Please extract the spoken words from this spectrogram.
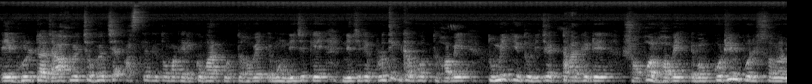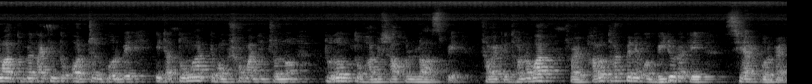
এই ভুলটা যা হয়েছে হয়েছে আজ থেকে তোমাকে রিকভার করতে হবে এবং নিজেকে নিজেকে প্রতিজ্ঞা করতে হবে। তুমি কিন্তু নিজের টার্গেটে সফল হবে এবং কঠিন পরিশ্রমের মাধ্যমে তা কিন্তু অর্জন করবে। এটা তোমার এবং সমাজের জন্য দুরন্তভাবে সাফল্য আসবে। সবাইকে ধন্যবাদ। সবাই ভালো থাকবেন এবং ভিডিওটাকে শেয়ার করবেন।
